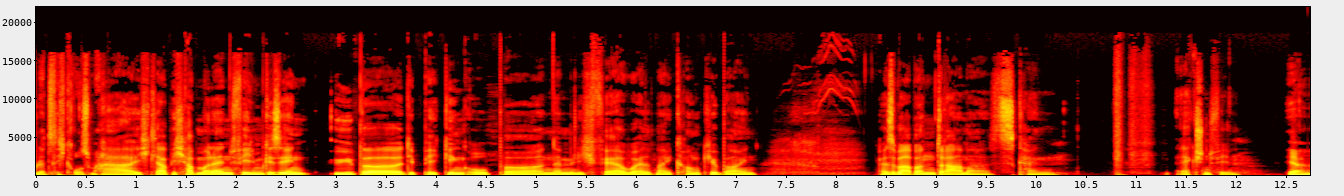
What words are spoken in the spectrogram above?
plötzlich groß machen. Ah, ich glaube, ich habe mal einen Film gesehen, über die Peking Oper, nämlich Farewell My Concubine. Also war aber ein Drama, es ist kein Actionfilm. Ja,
